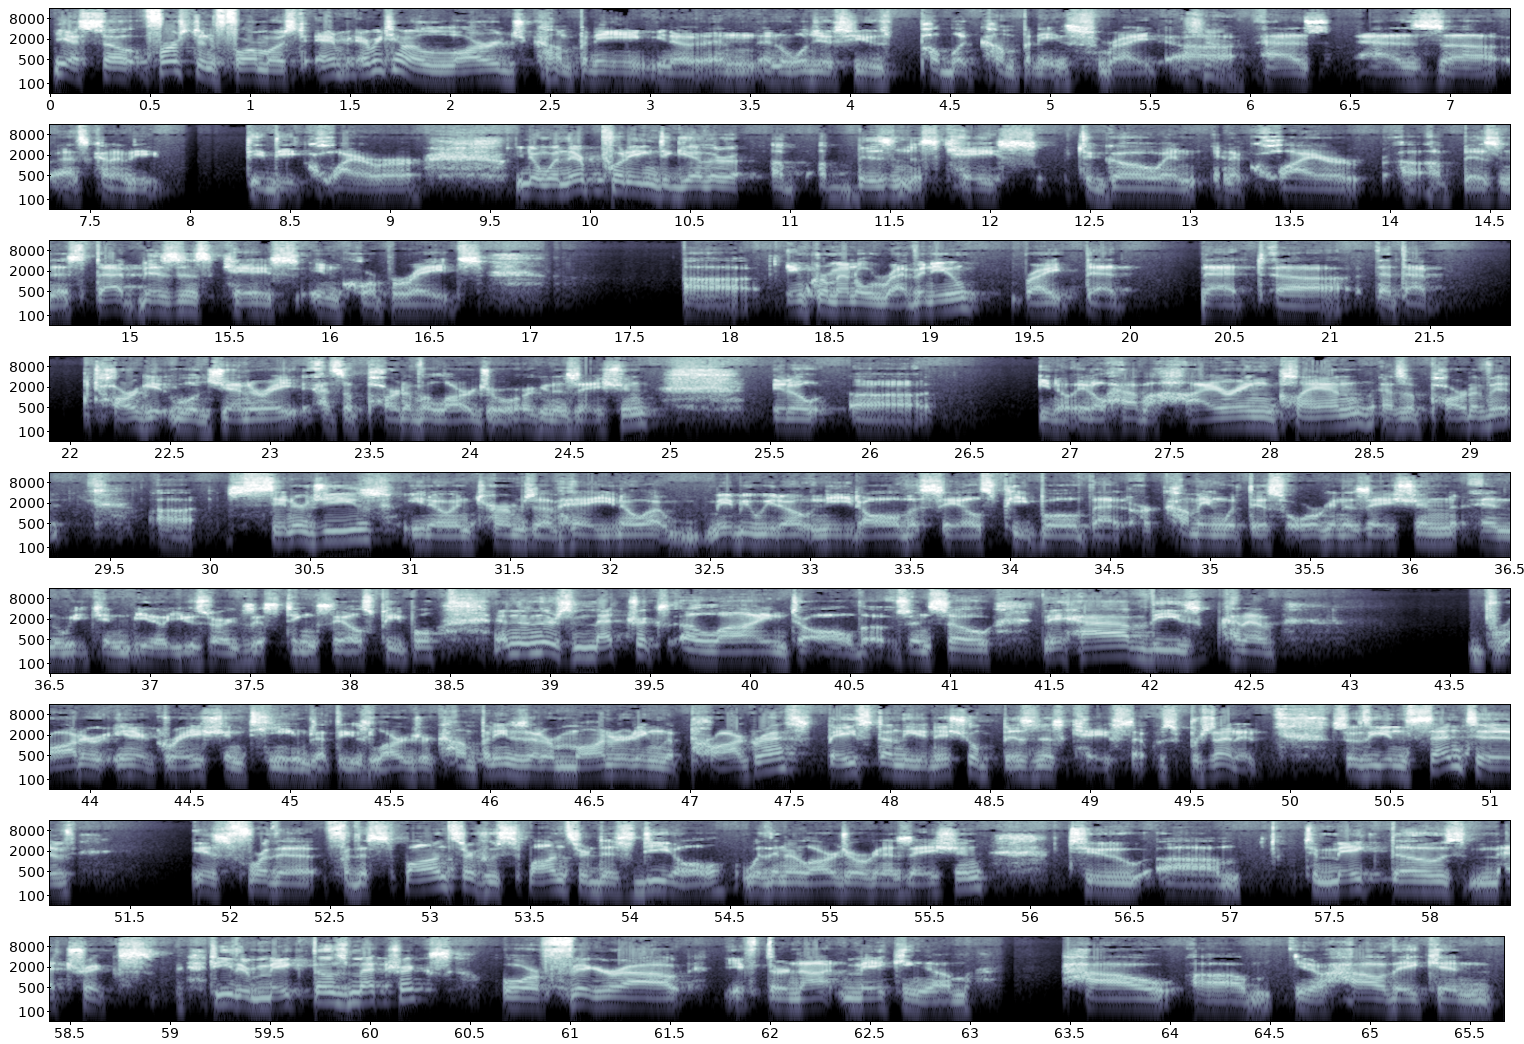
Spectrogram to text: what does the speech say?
Yeah. So first and foremost, every time a large company, you know, and, and we'll just use public companies, right, uh, sure. as as uh, as kind of the, the, the acquirer, you know, when they're putting together a, a business case to go and, and acquire a, a business, that business case incorporates uh, incremental revenue, right? That that uh, that that target will generate as a part of a larger organization. It'll uh, you know it'll have a hiring plan as a part of it. Uh, synergies you know in terms of hey you know what maybe we don't need all the salespeople that are coming with this organization and we can you know use our existing salespeople. And then there's metrics aligned to all those. And so they have these kind of broader integration teams at these larger companies that are monitoring the progress based on the initial business case that was presented. So the incentive is for the for the sponsor who sponsored this deal within a large organization to um, to make those metrics to either make those metrics or figure out if they're not making them how um, you know how they can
